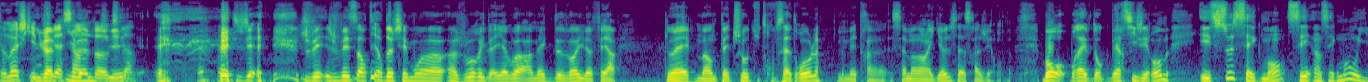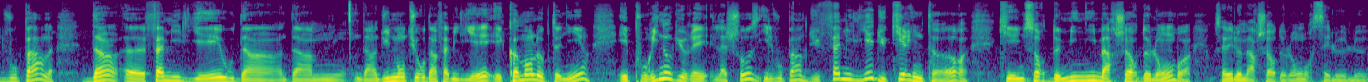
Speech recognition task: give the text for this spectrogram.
Dommage qu'il Il n'y ait plus la soundbox là. je, je vais, je vais sortir de chez moi un, un jour, il va y avoir un mec devant, il va faire Ouais, Mount Pet Show, tu trouves ça drôle Me mettre un- sa main dans la gueule, ça sera Jérôme. Bon, bref, donc merci Jérôme. Et ce segment, c'est un segment où il vous parle d'un euh, familier ou d'un, d'un, d'un- d'une monture d'un familier et comment l'obtenir. Et pour inaugurer la chose, il vous parle du familier du Kirin Tor, qui est une sorte de mini marcheur de l'ombre. Vous savez, le marcheur de l'ombre, c'est le, le-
